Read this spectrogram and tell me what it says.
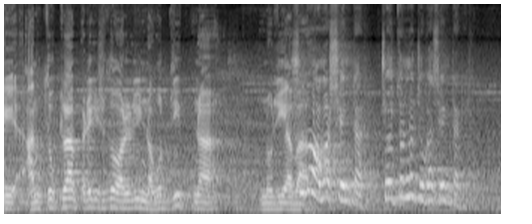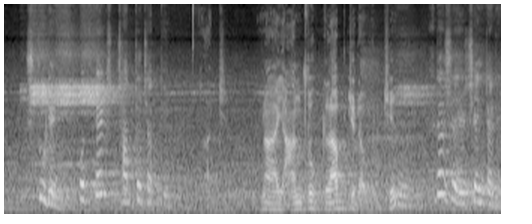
এই আন্তঃক্লাব এটা কি শুধু অলরেডি নবদ্বীপ না নদিয়া বা শুধু আমার সেন্টার চৈতন্য যোগা সেন্টারে স্টুডেন্ট প্রত্যেক ছাত্রছাত্রী। আচ্ছা। না এই আন্তঃক্লাব যেটা বলছেন এটা সেন্টারে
